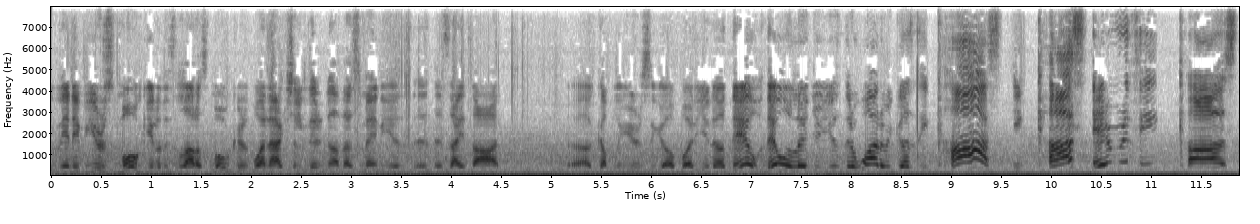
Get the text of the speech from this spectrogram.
even if you're smoking, you know, there's a lot of smokers. Well, actually, there's not as many as, as I thought a couple of years ago. But you know, they they won't let you use their water because it costs. It costs everything costs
